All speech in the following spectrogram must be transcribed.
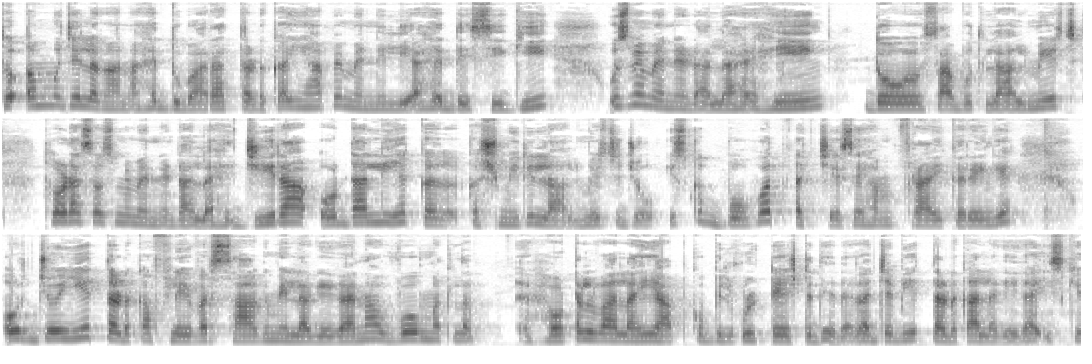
तो अब मुझे लगाना है दोबारा तड़का। यहाँ पे मैंने लिया है देसी घी, उसमें मैंने डाला है हींग, दो साबुत लाल मिर्च, थोड़ा सा उसमें मैंने डाला है जीरा और डाली है कश्मीरी लाल मिर्च जो इसको बहुत अच्छे से हम फ्राई करेंगे। और जो ये तड़का फ्लेवर साग में लगेगा ना, वो मतलब होटल वाला ही आपको बिल्कुल टेस्ट दे देगा जब ये तड़का लगेगा इसके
